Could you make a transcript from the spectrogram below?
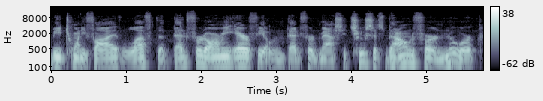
B 25 left the Bedford Army Airfield in Bedford, Massachusetts, bound for Newark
